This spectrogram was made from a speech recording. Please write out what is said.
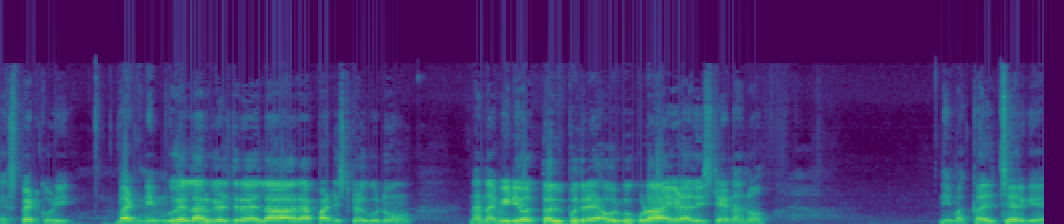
ರೆಸ್ಪೆಕ್ಟ್ ಕೊಡಿ. ಬಟ್ ನಿಮಗೂ ಎಲ್ಲರಿಗೂ ಹೇಳ್ತೀರ ಎಲ್ಲ ರ್ಯಾಪ್ ಆರ್ಟಿಸ್ಟ್ಗಳಿಗೂ ನನ್ನ ವಿಡಿಯೋ ತಲುಪಿದ್ರೆ ಅವ್ರಿಗೂ ಕೂಡ ಹೇಳೋದು ಇಷ್ಟೇ ನಾನು. ನಿಮ್ಮ ಕಲ್ಚರ್ಗೆ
